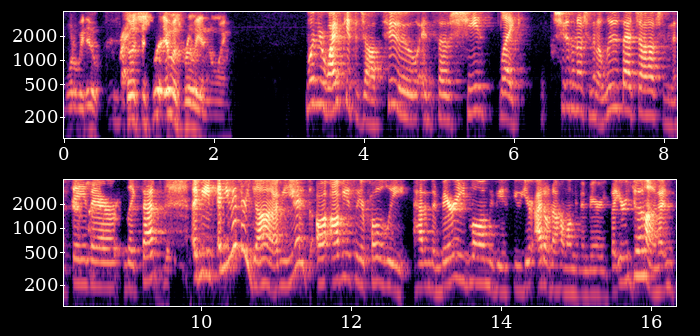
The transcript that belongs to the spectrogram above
what do we do? Right. So it's just, it was really annoying. Well, your wife gets a job too. And so she's like, she doesn't know if she's going to lose that job. She's going to stay there. Like that's, I mean, and you guys are young. I mean, you guys obviously are probably haven't been married long, maybe a few years. I don't know how long you've been married, but you're young and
